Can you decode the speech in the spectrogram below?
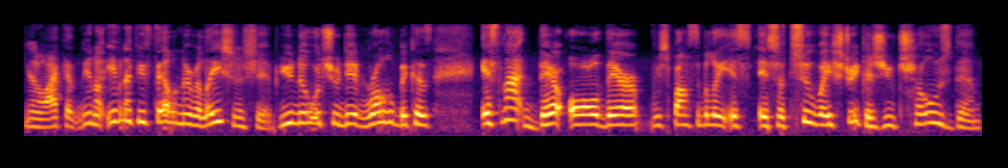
you know, I can, you know, even if you fail in a relationship, you know what you did wrong because it's not their all their responsibility. It's it's a two way street because you chose them.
